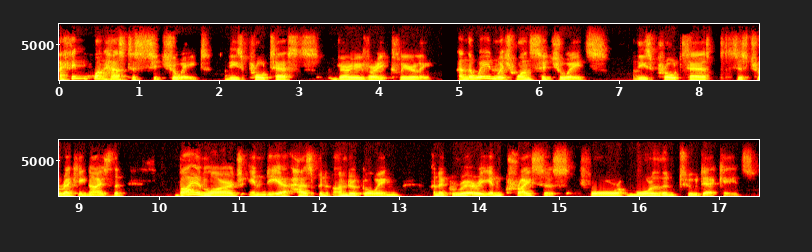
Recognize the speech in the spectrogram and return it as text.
I think one has to situate these protests very, very clearly. And the way in which one situates these protests is to recognize that by and large, India has been undergoing an agrarian crisis for more than two decades.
